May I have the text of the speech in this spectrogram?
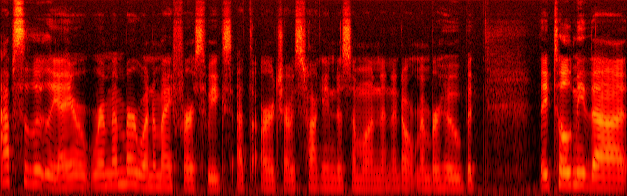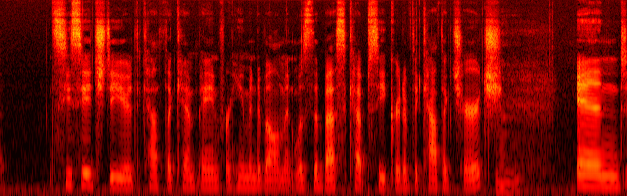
Absolutely. I remember one of my first weeks at the Arch, I was talking to someone, and I don't remember who, but they told me that CCHD, or the Catholic Campaign for Human Development, was the best kept secret of the Catholic Church. And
